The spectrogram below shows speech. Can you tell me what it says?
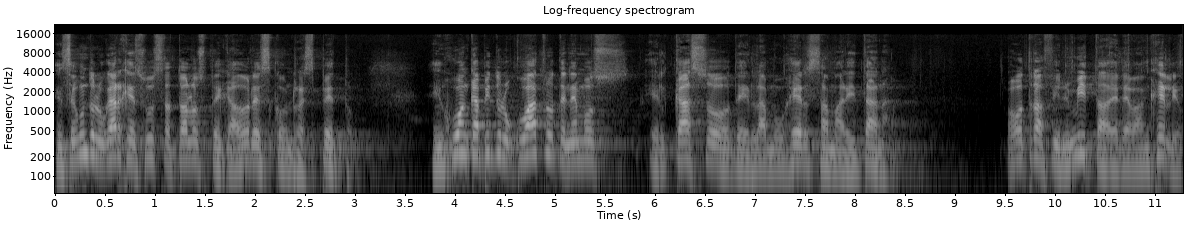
En segundo lugar, Jesús trató a los pecadores con respeto. En Juan capítulo 4 tenemos el caso de la mujer samaritana, otra firmita del Evangelio.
